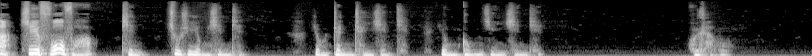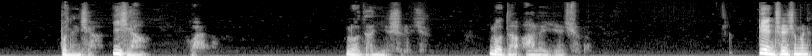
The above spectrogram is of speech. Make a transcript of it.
啊，所以佛法听就是用心听，用真诚心听，用恭敬心听，会开悟。不能想，一想完了，落到意识里去了，落到阿赖耶去了，变成什么呢？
